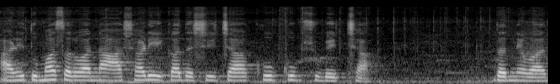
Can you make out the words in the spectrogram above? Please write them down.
आणि तुम्हा सर्वांना आषाढी एकादशीच्या खूप खूप शुभेच्छा. धन्यवाद.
